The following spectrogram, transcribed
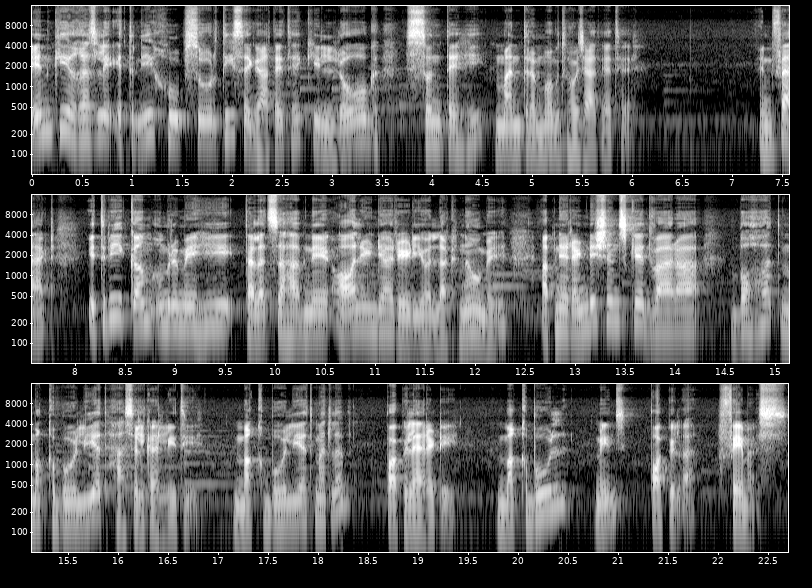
इनकी गज़लें इतनी खूबसूरती से गाते थे कि लोग सुनते ही मंत्रमुग्ध हो जाते थे। इनफैक्ट, इतनी कम उम्र में ही तलत साहब ने ऑल इंडिया रेडियो लखनऊ में अपने रेंडिशंस के द्वारा बहुत मकबूलियत हासिल कर ली थी। मकबूलियत मतलब पॉपुलैरिटी मकबूल means popular famous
